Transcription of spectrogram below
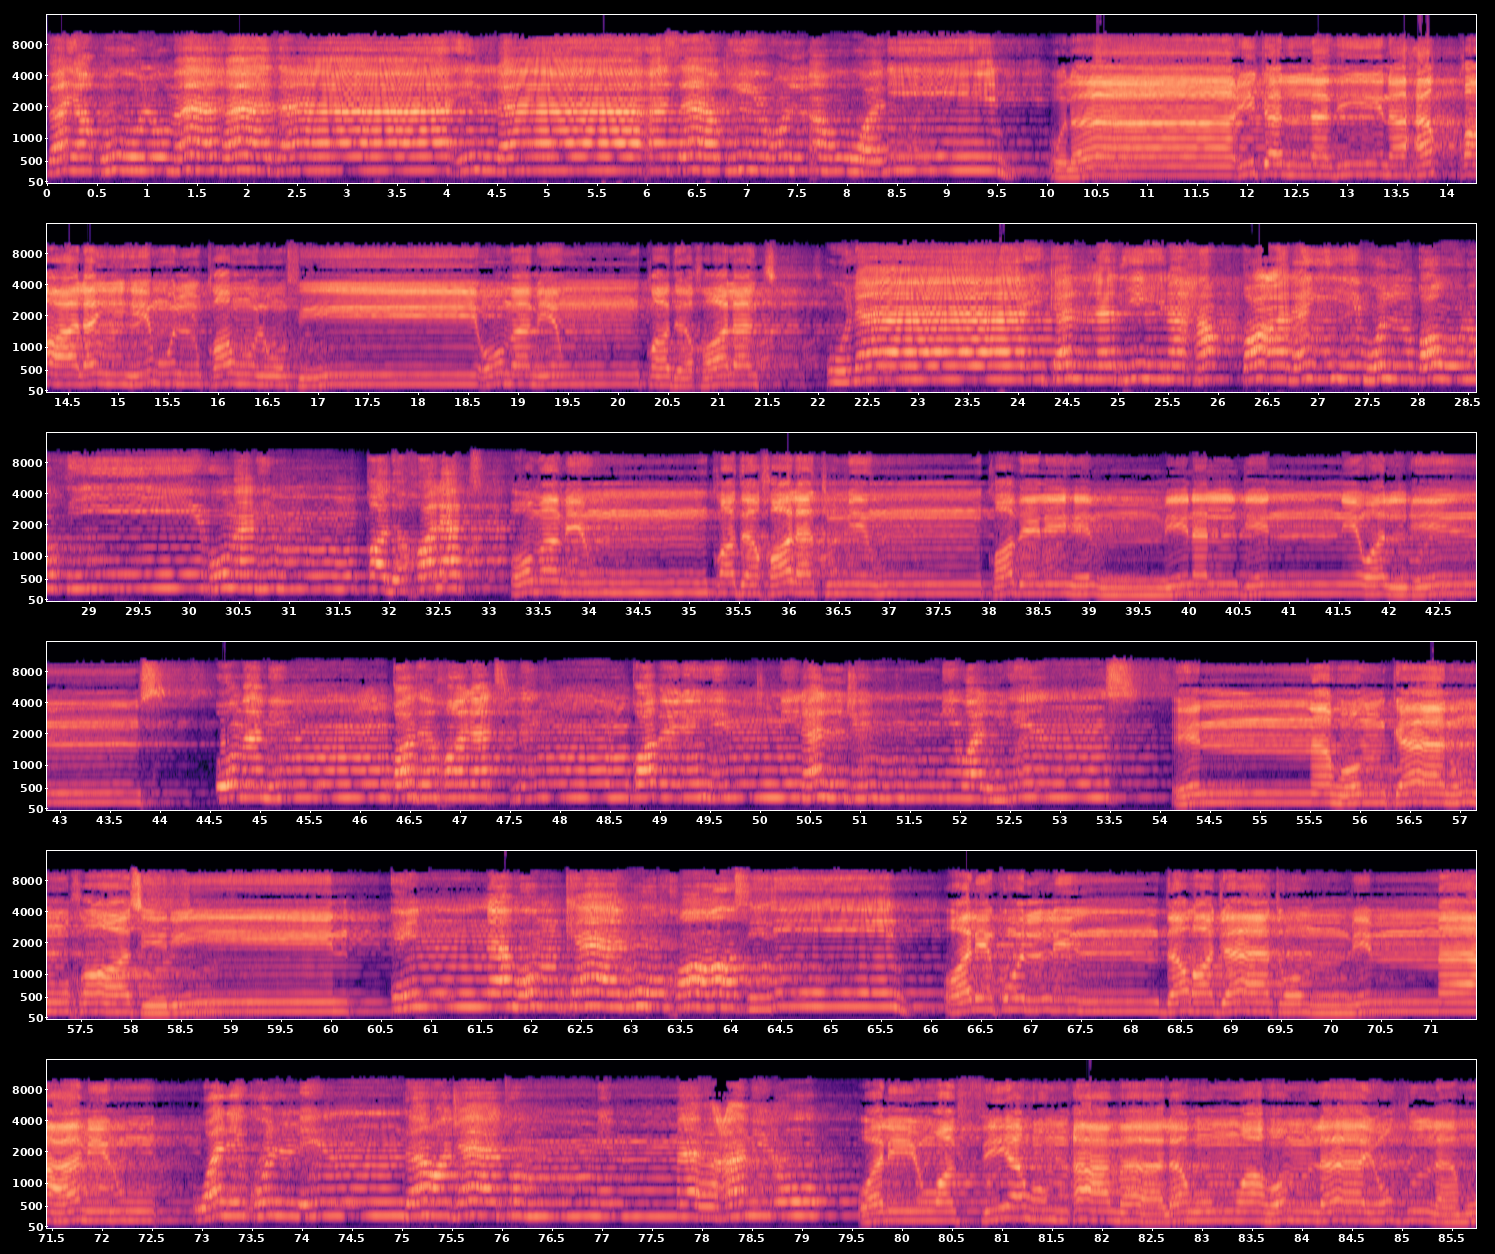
فيقول ما هذا إلا أساطير الأولين. أولئك الذين حق عليهم القول في أمم قد خلت. أولئك الذين حق عليهم القول في أمم قد خلت. أمم قد خلت من قبلهم من الجن والإنس. أمم قد خلت من قبلهم من الجن والإنس. إنهم كانوا خاسرين. إنهم كانوا خاسرين. ولكل درجات مما عملوا. ولكل درجات مما عملوا. وليوفيهم أعمالهم وهم لا يظلمون.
